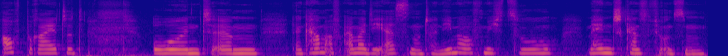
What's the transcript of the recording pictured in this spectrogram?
aufbereitet und ähm, dann kamen auf einmal die ersten Unternehmer auf mich zu. Mensch, kannst du für uns ein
